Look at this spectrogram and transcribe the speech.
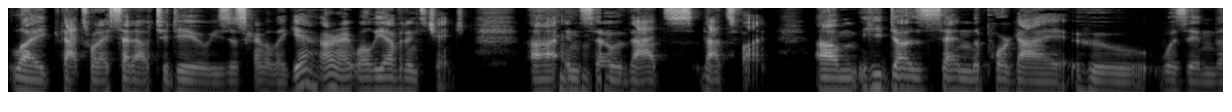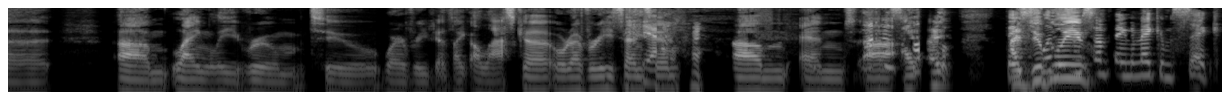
like, that's what I set out to do. He's just kind of like, yeah, all right, well, the evidence changed, uh, and so that's that's fine. Um, he does send the poor guy who was in the um, Langley room to wherever he did, like Alaska or wherever he sends Yeah. him. Um, and uh, I, I, I do believe- something to make him sick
